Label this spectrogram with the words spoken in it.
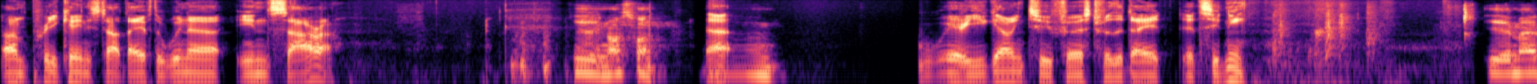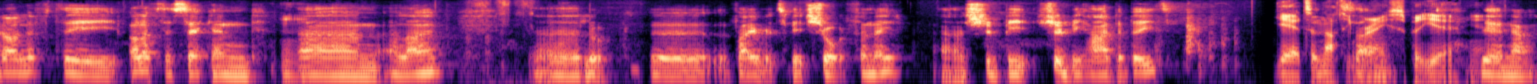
I'm pretty keen to start day with the winner in Sarah. Yeah, nice one. Uh, um, Where are you going to first for the day at, at Sydney? yeah, mate. I left the I left the second um, alone. Uh, look, the, favourite's a bit short for me. Uh, should be should be hard to beat. Yeah, it's a nothing So- race, but yeah, yeah. Yeah, no,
